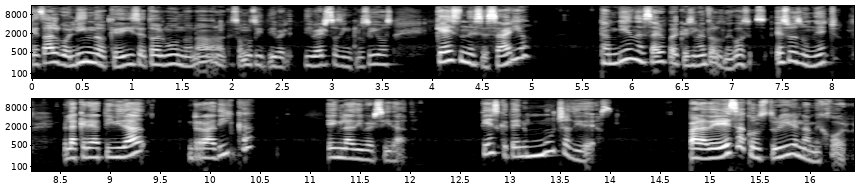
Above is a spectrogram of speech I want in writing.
que es algo lindo que dice todo el mundo, ¿no? que somos diversos, inclusivos, que es necesario, también es necesario para el crecimiento de los negocios. Eso es un hecho. La creatividad radica en la diversidad. Tienes que tener muchas ideas para de esa construir en la mejor.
